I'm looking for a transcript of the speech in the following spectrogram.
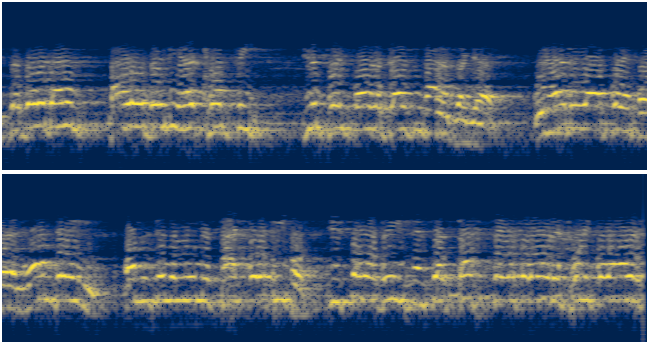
He said, Brother Branham, my little baby had club feet. You prayed for it a dozen times, I guess. We had to uh, pray for him. One day, when was in the room is packed full of people, you saw a vision and said, Thus saith the Lord, in 24 hours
